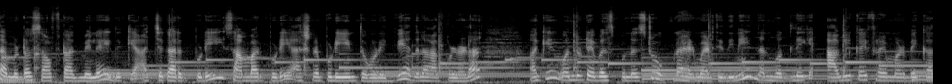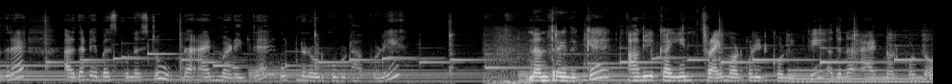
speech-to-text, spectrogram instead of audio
ಟೊಮೆಟೊ ಸಾಫ್ಟ್ ಆದಮೇಲೆ ಇದಕ್ಕೆ ಅಚ್ಚ ಖಾರದ ಪುಡಿ, ಸಾಂಬಾರು ಪುಡಿ, ಅರಿಶಿನ ಪುಡಿ ಏನು ತೊಗೊಂಡಿದ್ವಿ ಅದನ್ನು ಹಾಕ್ಕೊಳ್ಳೋಣ ಹಾಗೆ ಒಂದು ಟೇಬಲ್ ಸ್ಪೂನಷ್ಟು ಉಪ್ಪನ್ನ ಆ್ಯಡ್ ಮಾಡ್ತಿದ್ದೀನಿ. ನಾನು ಮೊದಲಿಗೆ ಹಾಗಲಕಾಯಿ ಫ್ರೈ ಮಾಡಬೇಕಾದ್ರೆ ಅರ್ಧ ಟೇಬಲ್ ಸ್ಪೂನಷ್ಟು ಉಪ್ಪನ್ನ ಆ್ಯಡ್ ಮಾಡಿದ್ದೆ. ಉಪ್ಪನ್ನ ನೋಡ್ಕೊಬಿಟ್ಟು ಹಾಕ್ಕೊಳ್ಳಿ ನಂತರ ಇದಕ್ಕೆ ಹಾಗಲಕಾಯಿ ಏನು ಫ್ರೈ ಮಾಡ್ಕೊಂಡು ಇಟ್ಕೊಂಡಿದ್ವಿ, ಅದನ್ನು ಆ್ಯಡ್ ಮಾಡಿಕೊಂಡು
